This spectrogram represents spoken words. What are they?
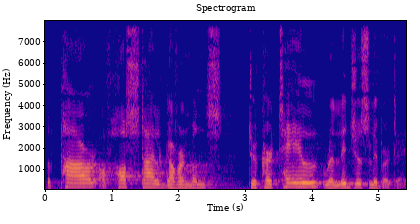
the power of hostile governments to curtail religious liberty.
